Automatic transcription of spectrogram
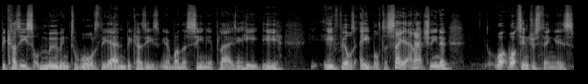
because he's sort of moving towards the end because he's you know one of the senior players he he he feels able to say it and actually you know what what's interesting is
